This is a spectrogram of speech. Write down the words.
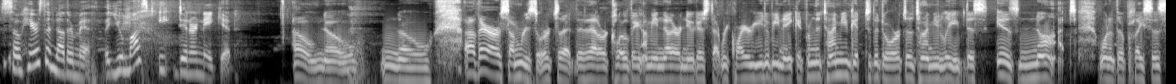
So here's another myth that you must eat dinner naked. Oh no, no. Uh, there are some resorts that that are clothing. I mean, that are nudist that require you to be naked from the time you get to the door to the time you leave. This is not one of the places.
